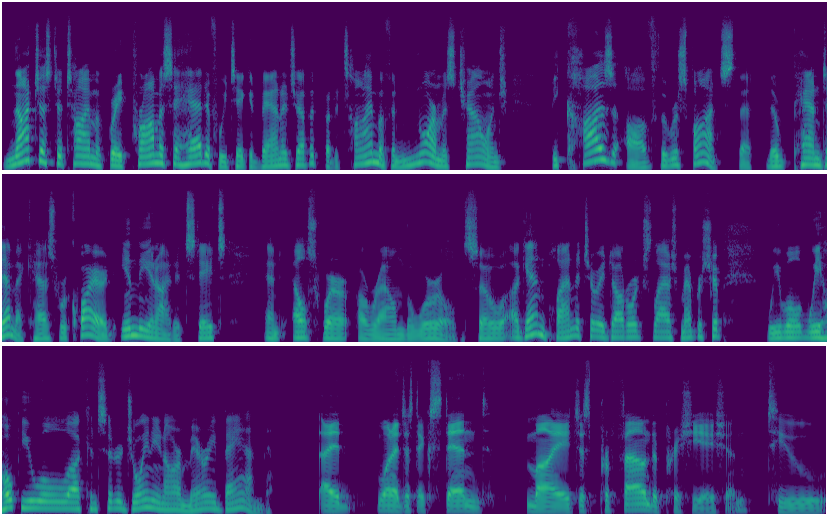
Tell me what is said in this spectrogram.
not just a time of great promise ahead if we take advantage of it, but a time of enormous challenge because of the response that the pandemic has required in the United States and elsewhere around the world. So again, planetary.org slash membership. We will we hope you will uh, consider joining our merry band. I want to just extend my just profound appreciation to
